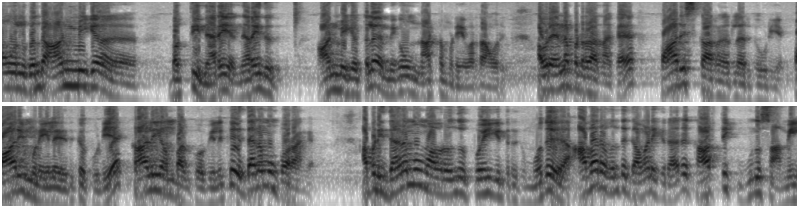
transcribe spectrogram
அவங்களுக்கு வந்து ஆன்மீக பக்தி நிறைய நிறைந்தது. ஆன்மீகத்துல மிகவும் நாட்டமுடையவர் தான் அவரு. அவர் என்ன பண்றாருனாக்க பாரிஸ் கார்னர்ல இருக்கக்கூடிய பாரிமுனையில இருக்கக்கூடிய காளியாம்பாள் கோவிலுக்கு தினமும் போறாங்க. அப்படி தினமும் அவர் வந்து போய்கிட்டு இருக்கும்போது அவரை வந்து கவனிக்கிறாரு கார்த்திக் முனுசாமி.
